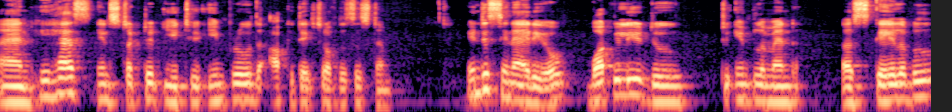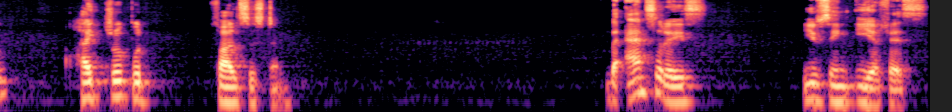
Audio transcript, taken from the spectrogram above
and he has instructed you to improve the architecture of the system. In this scenario, what will you do to implement a scalable, high throughput file system? The answer is using EFS.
